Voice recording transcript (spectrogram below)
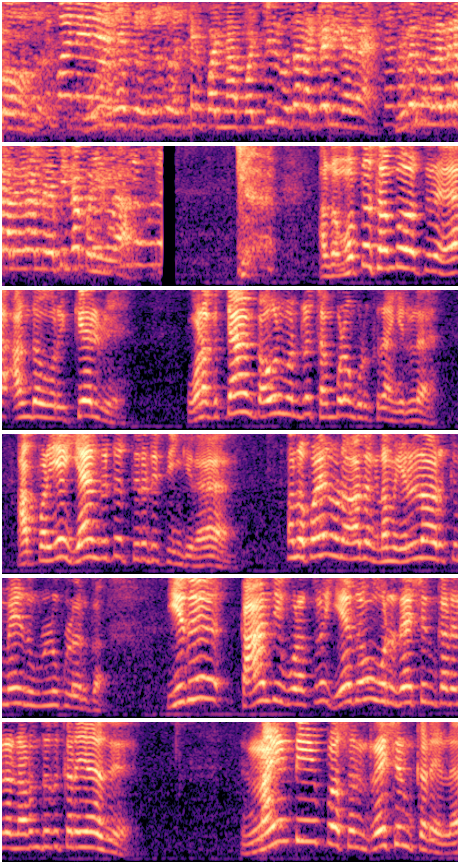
போவோம் இப்ப நான் படிச்சிருக்கு தான் நான் கேள்வி கேட்கறேன். இந்த மாதிரி உங்களை மாதிரி ஆளுங்க அந்த எப்படி என்ன பண்ணுவீங்க? அந்த மொத்த சம்பவத்தில் அந்த ஒரு கேள்வி உனக்கு தான் கவர்மெண்ட்டில் சம்பளம் கொடுக்குறாங்க இல்லை அப்படியே என்கிட்ட திருடி திங்கிற? அந்த பையனோட ஆதங்கம் நம்ம எல்லாருக்குமே இது உள்ளுக்குள்ளே இருக்கும். இது காந்திபுரத்தில் ஏதோ ஒரு ரேஷன் கடையில் நடந்தது கிடையாது. நைன்டி பர்சன்ட் ரேஷன் கடையில்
